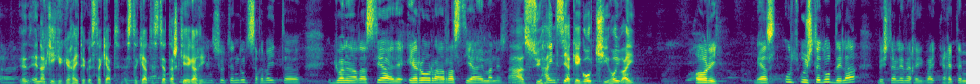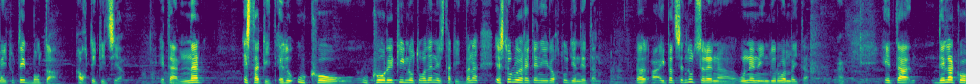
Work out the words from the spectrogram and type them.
En, enakik ekerraiteko, ez dakiat, ez dakiat, ez dakiat aski egarri. Zuten dut zerbait uh, joan arrastia, edo error arrastia eman ez da. Ah, zuhaintziak egotxi, hoi bai. Hori, behaz, uste dut dela, bestalen erreten baitute bota, aurtekitzia. Eta nar, ez dakit, edo uko, uko horrekin lotua den ez dakit, baina ez dugu erreten irortu diendetan. Aipatzen dut zeren unen inguruan baita. Eta delako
